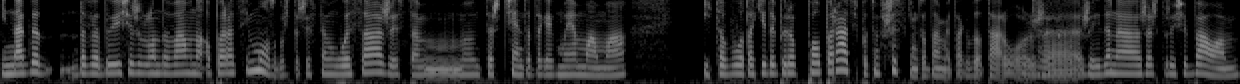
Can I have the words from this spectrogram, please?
I nagle dowiaduję się, że wylądowałam na operacji mózgu, że też jestem łysa, że jestem też cięta, tak jak moja mama i to było takie dopiero po operacji, po tym wszystkim to do mnie tak dotarło, tak. Że, że jedyna rzecz, której się bałam.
